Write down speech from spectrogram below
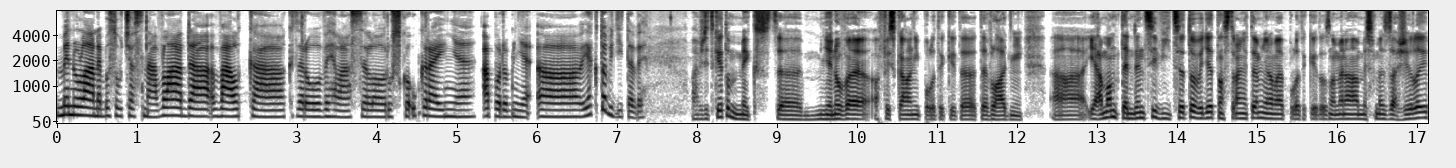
minulá nebo současná vláda, válka, kterou vyhlásilo Rusko Ukrajině a podobně. Jak to vidíte vy? A vždycky je to mix té měnové a fiskální politiky, té, té vládní. A já mám tendenci více to vidět na straně té měnové politiky, to znamená, my jsme zažili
